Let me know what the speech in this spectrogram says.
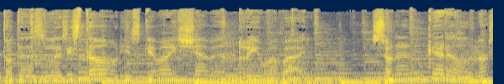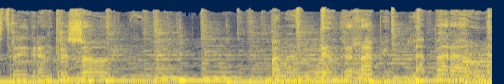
Totes les històries que baixaven riu avall són encara el nostre gran tresor. Vam entendre ràpid la paraula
